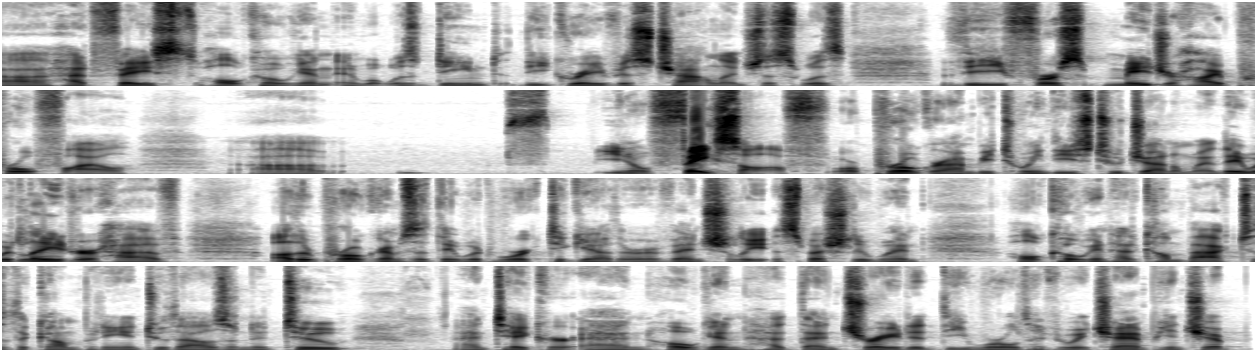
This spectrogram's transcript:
uh, had faced Hulk Hogan in what was deemed the gravest challenge. This was the first major high profile uh, you know, face off or program between these two gentlemen. They would later have other programs that they would work together eventually, especially when Hulk Hogan had come back to the company in 2002 and Taker and Hogan had then traded the World Heavyweight Championship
